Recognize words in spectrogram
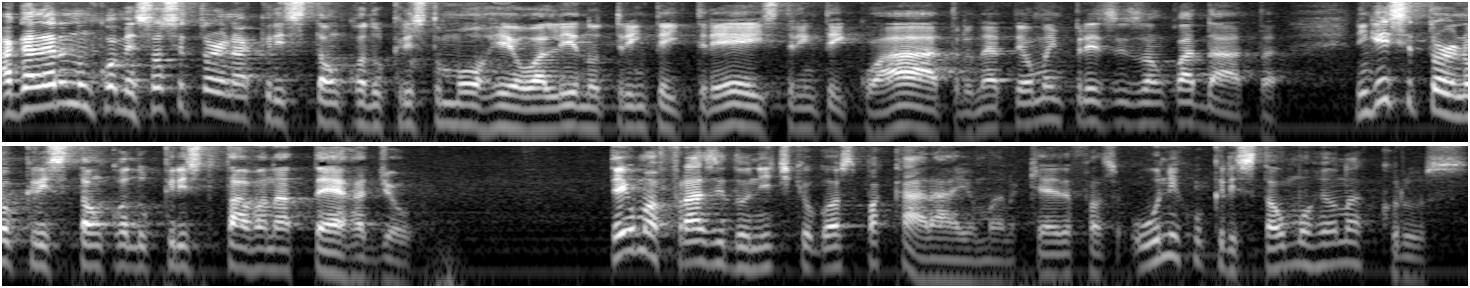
A galera não começou a se tornar cristão quando Cristo morreu ali no 33, 34, né? Tem uma imprecisão com a data. Ninguém se tornou cristão quando Cristo tava na terra, Joe. Tem uma frase do Nietzsche que eu gosto pra caralho, mano, que é assim, o único cristão morreu na cruz.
